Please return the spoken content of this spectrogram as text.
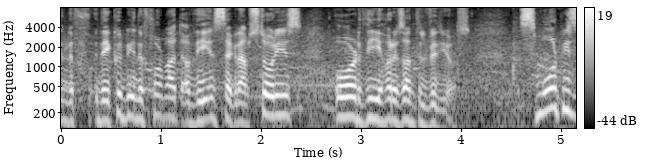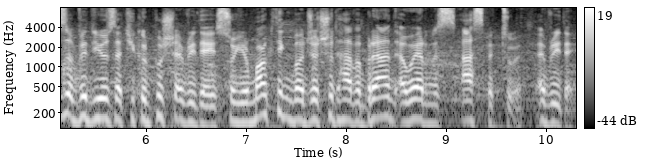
in the, they could be in the format of the Instagram stories or the horizontal videos. Small pieces of videos that you can push every day. So your marketing budget should have a brand awareness aspect to it every day.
